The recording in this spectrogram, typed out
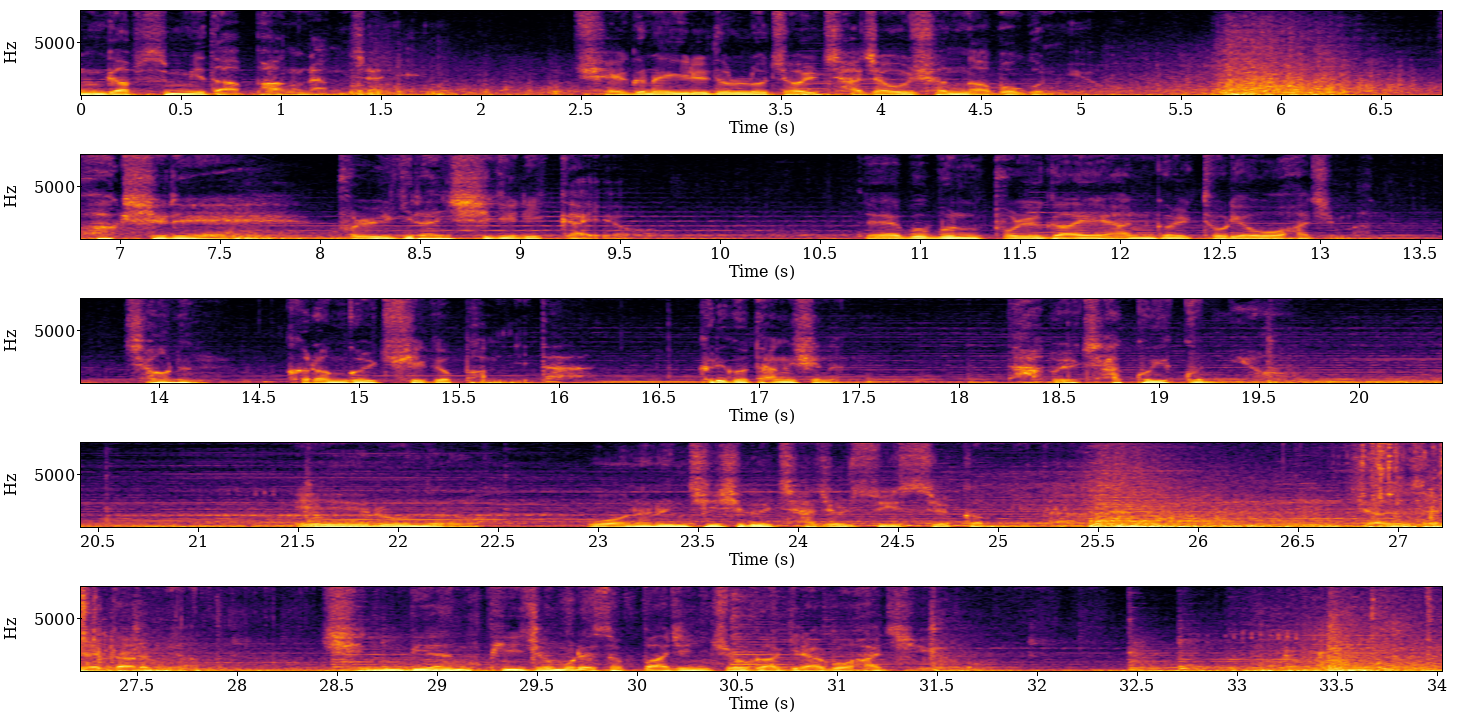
반갑습니다, 방랑자님. 최근의 일들로 절 찾아오셨나 보군요. 확실히 불길한 시기니까요. 대부분 불가해한 걸 두려워하지만 저는 그런 걸 취급합니다. 그리고 당신은 답을 찾고 있군요. 이 룬으로 원하는 지식을 찾을 수 있을 겁니다. 전설에 따르면 신비한 피조물에서 빠진 조각이라고 하지요.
